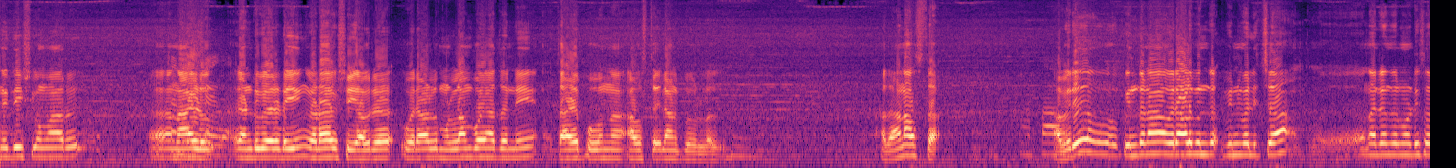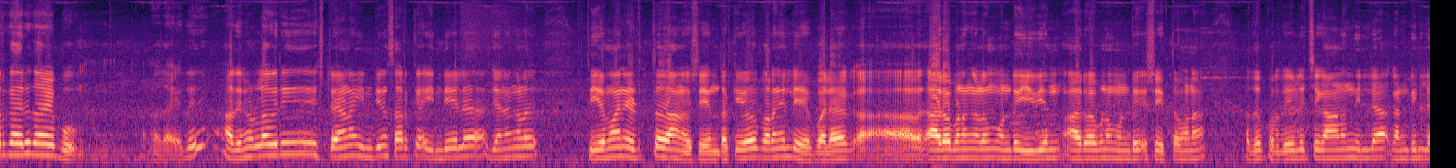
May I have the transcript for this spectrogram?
നിതീഷ് കുമാർ നായിഡു രണ്ടുപേരുടെയും ഘടകകക്ഷി അവർ ഒരാൾ മുള്ളാൻ പോയാൽ തന്നെ താഴെ പോകുന്ന അവസ്ഥയിലാണ് ഇപ്പോൾ ഉള്ളത്. അതാണ് അവസ്ഥ. അവർ പിന്തുണ ഒരാൾ പിൻവലിച്ച നരേന്ദ്രമോദി സർക്കാർ താഴെ പോകും. അതായത് അതിനുള്ള ഒരു ഇഷ്ടമാണ് ഇന്ത്യൻ സർക്കാർ ഇന്ത്യയിലെ ജനങ്ങൾ തീരുമാനം എടുത്തതാണ് പക്ഷേ എന്തൊക്കെയോ പറഞ്ഞില്ലേ പല ആരോപണങ്ങളും ഉണ്ട് ഇ വി എം ആരോപണമുണ്ട്. പക്ഷേ ഇത്തവണ അത് പ്രതിഫലിച്ച് കാണുന്നില്ല കണ്ടില്ല.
